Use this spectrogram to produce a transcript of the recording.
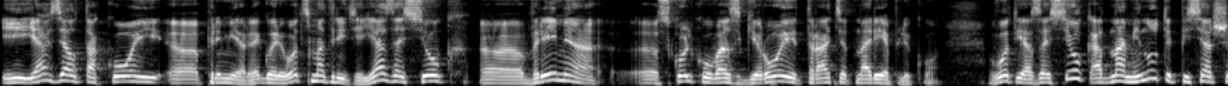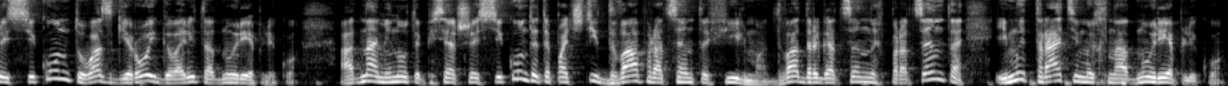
И я взял такой э, пример. Я говорю, вот смотрите, я засек э, время, э, сколько у вас герои тратят на реплику. Вот я засек, 1 минута 56 секунд у вас герой говорит одну реплику. 1 минута 56 секунд – это почти 2% фильма, 2 драгоценных процента, и мы тратим их на одну реплику.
